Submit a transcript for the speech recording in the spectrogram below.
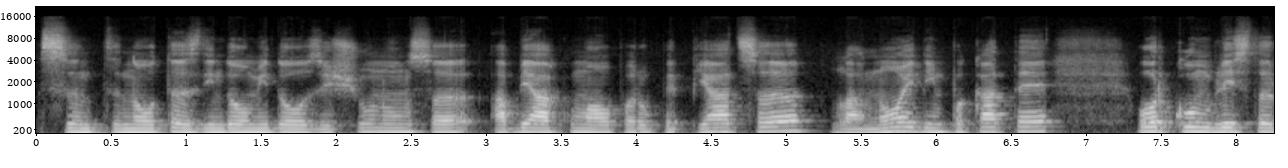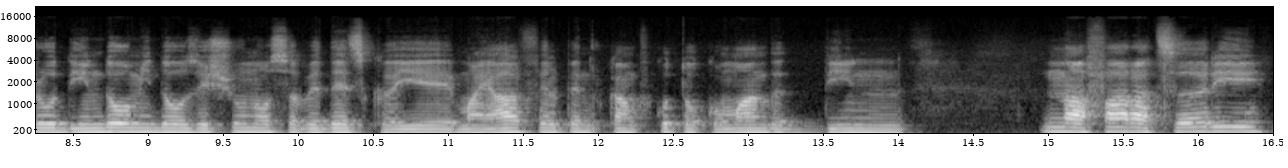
sunt noutăți din 2021, însă abia acum au apărut pe piață, la noi, din păcate. Oricum, blisterul din 2021 o să vedeți că e mai altfel, pentru că am făcut o comandă din în afara țării,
